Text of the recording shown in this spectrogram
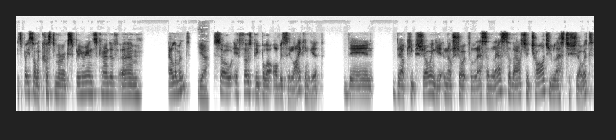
it's based on a customer experience kind of um, element. Yeah. So if those people are obviously liking it, then they'll keep showing it and they'll show it for less and less. So they'll actually charge you less to show it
